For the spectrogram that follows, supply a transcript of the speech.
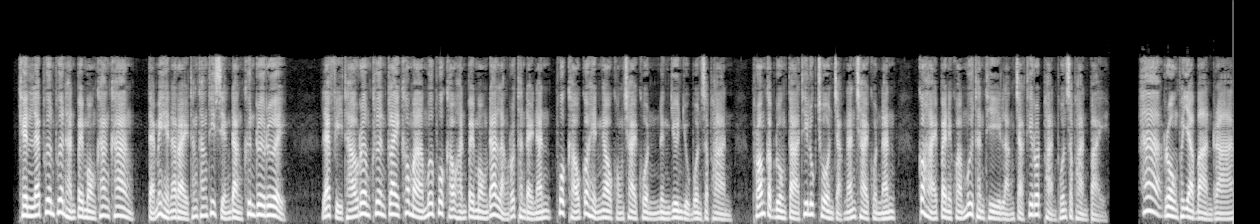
ำๆเคนและเพื่อนๆหันไปมองข้างๆ แต่ไม่เห็นอะไรทั้งๆที่เสียงดังขึ้นเรื่อยๆ และฝีเท้าเริ่มเคลื่อนใกล้เข้ามาเมื่อพวกเขาหันไปมองด้านหลังรถทันใดนั้น พวกเขาก็เห็นเงาของชายคนหนึ่งยืนอยู่บนสะพาน พร้อมกับดวงตาที่ลุกโชนจากนั้นชายคนนั้น ก็หายไปในความมืดทันทีหลังจากที่รถผ่านพ้นสะพานไป 5. โรงพยาบาลร้าง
